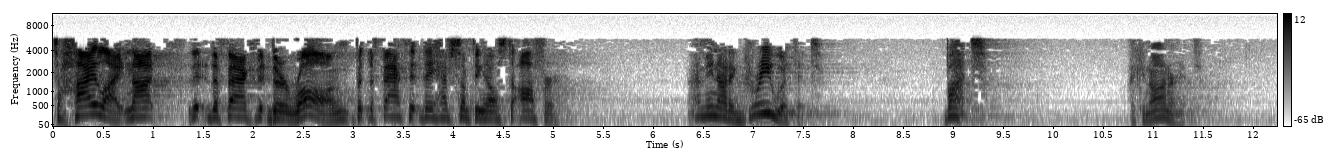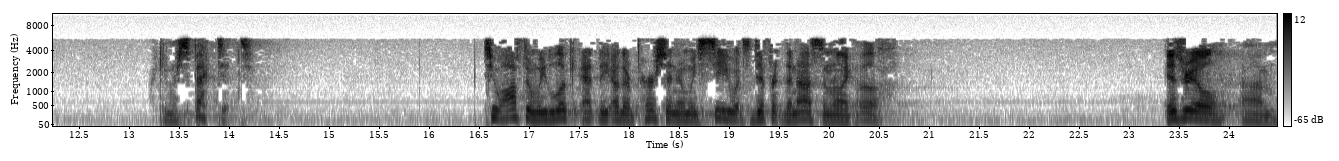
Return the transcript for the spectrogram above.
to highlight not the, fact that they're wrong, but the fact that they have something else to offer. I may not agree with it, but I can honor it. I can respect it. Too often we look at the other person and we see what's different than us and we're like, ugh. Isaiah um,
